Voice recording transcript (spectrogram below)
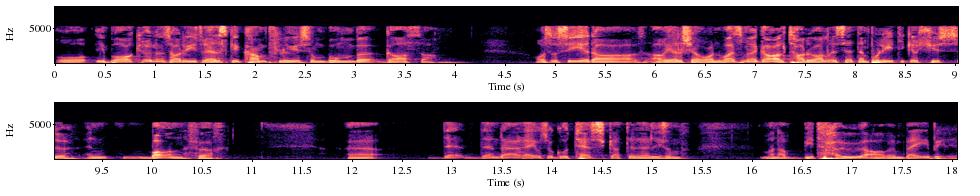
Og I bakgrunnen så har du israelske kampfly som bomber Gaza. Og Så sier da Ariel Sharon hva er det som er galt? Har du aldri sett en politiker kysse en barn før? Uh, det, den der er jo så grotesk at det er liksom man har bitt hodet av en baby.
